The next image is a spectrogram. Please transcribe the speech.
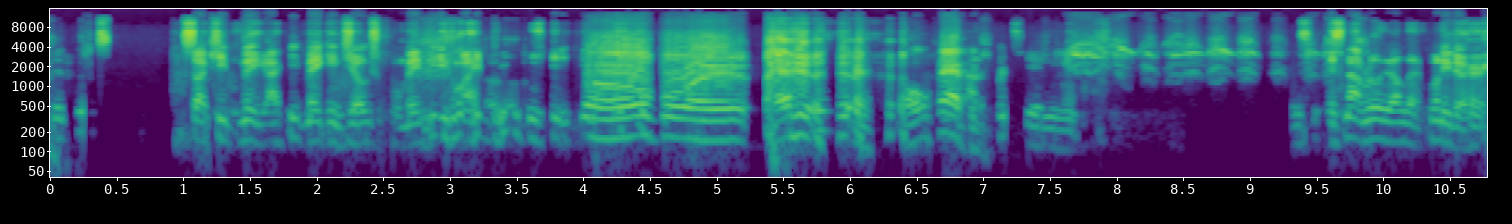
symptoms. So I keep make, I keep making jokes. Well, maybe you might be oh, boy. Old not Pappy. appreciating it. It's, it's not really all that funny to her.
